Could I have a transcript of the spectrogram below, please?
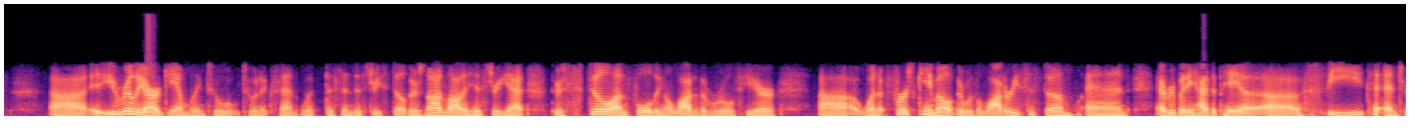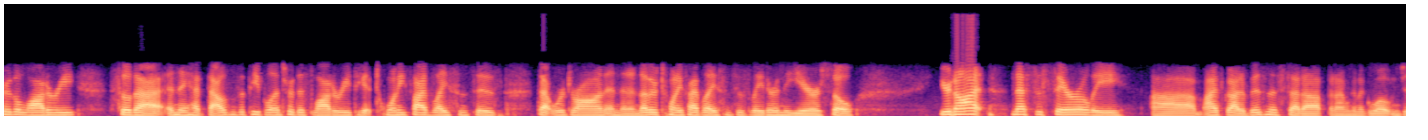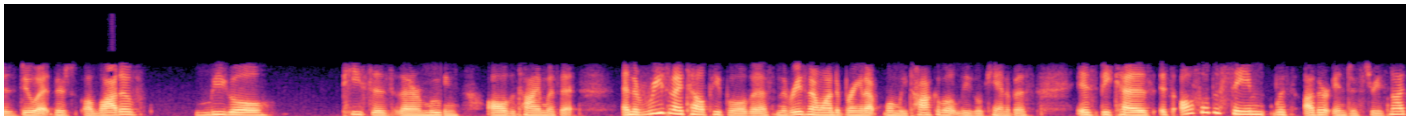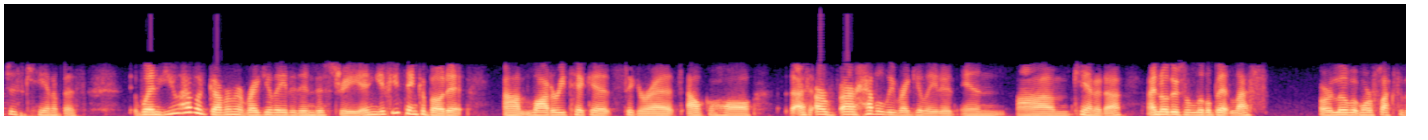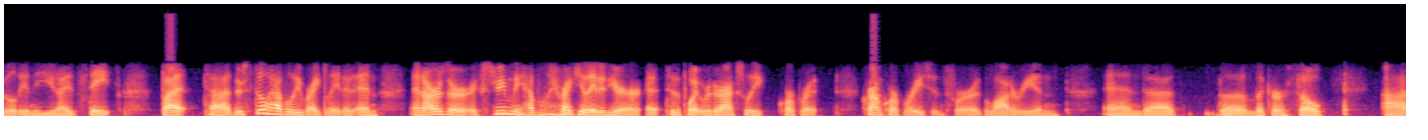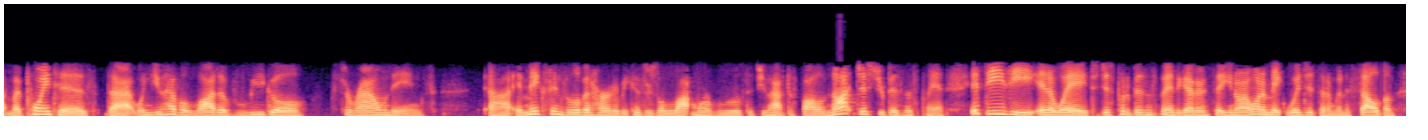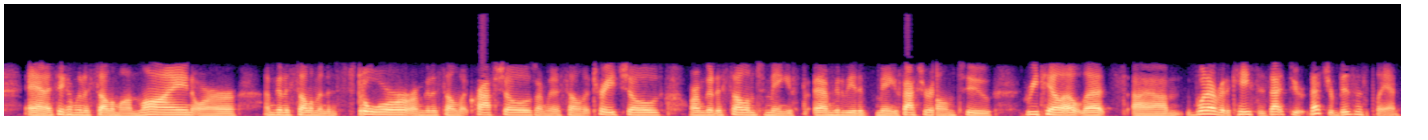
uh it, you really are gambling to to an extent with this industry still. There's not a lot of history yet. There's still unfolding a lot of the rules here. Uh, when it first came out, there was a lottery system, and everybody had to pay a, a fee to enter the lottery so that and they had thousands of people enter this lottery to get 25 licenses that were drawn and then another 25 licenses later in the year so you're not necessarily um I've got a business set up and I'm going to go out and just do it there's a lot of legal pieces that are moving all the time with it and the reason I tell people this and the reason I wanted to bring it up when we talk about legal cannabis is because it's also the same with other industries not just cannabis when you have a government regulated industry, and if you think about it, um, lottery tickets, cigarettes, alcohol are, are heavily regulated in um, Canada. I know there's a little bit less or a little bit more flexibility in the United States, but uh, they're still heavily regulated, and and ours are extremely heavily regulated here uh, to the point where they're actually corporate crown corporations for the lottery and and uh, the liquor. So uh, my point is that when you have a lot of legal surroundings, uh, it makes things a little bit harder because there's a lot more rules that you have to follow, not just your business plan. It's easy in a way to just put a business plan together and say, you know, I want to make widgets and I'm going to sell them, and I think I'm going to sell them online, or I'm going to sell them in a store, or I'm going to sell them at craft shows, or I'm going to sell them at trade shows, or I'm going to sell them to manuf- I'm going to be the manufacturer, sell them to retail outlets, um, whatever the case is. That's your that's your business plan.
